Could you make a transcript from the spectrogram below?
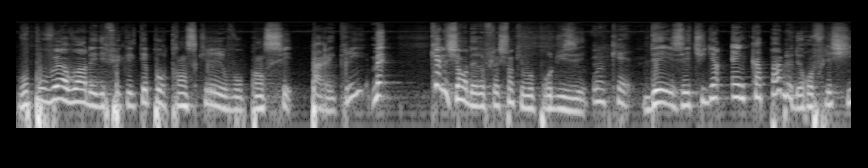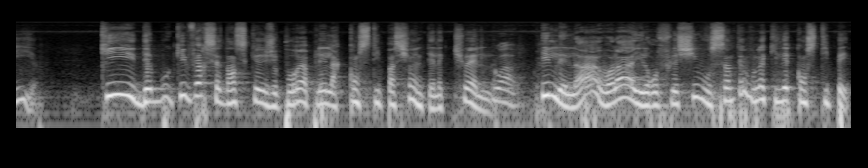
Vous pouvez avoir des difficultés pour transcrire vos pensées par écrit, mais quel genre de réflexion que vous produisez? Des étudiants incapables de réfléchir, qui, qui versent dans ce que je pourrais appeler la constipation intellectuelle. Il est là, voilà, il réfléchit, vous sentez voilà, qu'il est constipé.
